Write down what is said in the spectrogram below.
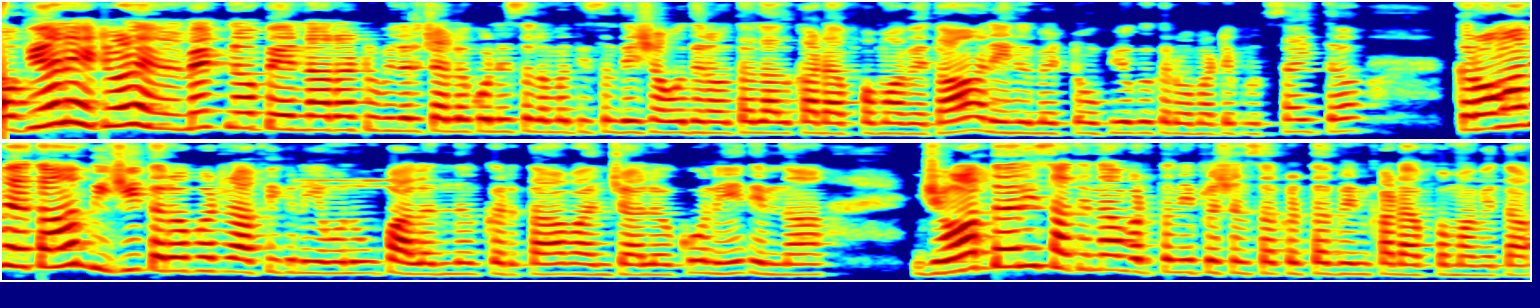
અભિયાન હેઠળ હેલ્મેટ ન પહેરનારા ટુ વ્હીલર ચાલકોને સલામતી સંદેશાઓ ધરાવતા લાલ કાર્ડ આપવામાં આવ્યા હતા અને હેલ્મેટનો ઉપયોગ કરવા માટે પ્રોત્સાહિત કરવામાં આવ્યા હતા. બીજી તરફ ટ્રાફિક નિયમોનું પાલન ન કરતા વાહન ચાલકોને તેમના જવાબદારી સાથેના વર્તનની પ્રશંસા કરતા ગ્રીન કાર્ડ આપવામાં આવ્યા હતા.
